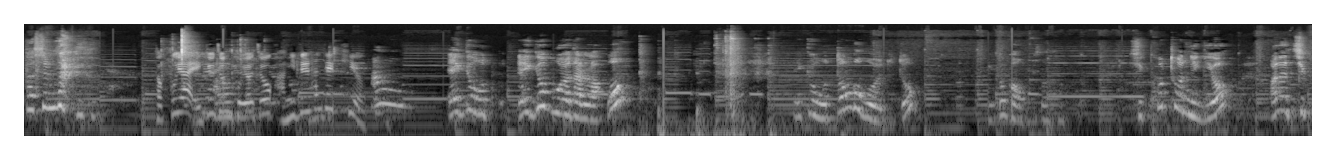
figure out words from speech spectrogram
아, 심장이. 덕구야 애교 좀 보여줘 광희들 한들 키우. 애교, 애교 보여달라고? 애교 어떤 거 보여주죠? 애교가 없어서. 지코토닉이요? 아니, 지,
